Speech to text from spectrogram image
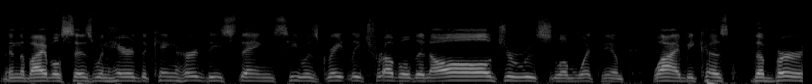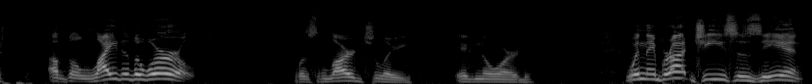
Then the Bible says, When Herod the king heard these things, he was greatly troubled, and all Jerusalem with him. Why? Because the birth of the light of the world was largely ignored. When they brought Jesus in,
